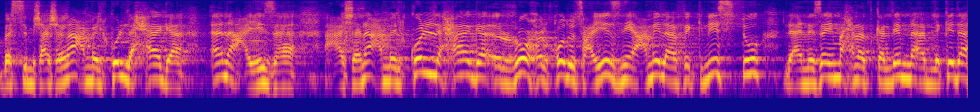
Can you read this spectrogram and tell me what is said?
بس مش عشان أعمل كل حاجة أنا عايزها عشان أعمل كل حاجة الروح القدس عايزني أعملها في كنيسته لأن زي ما إحنا اتكلمنا قبل كده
